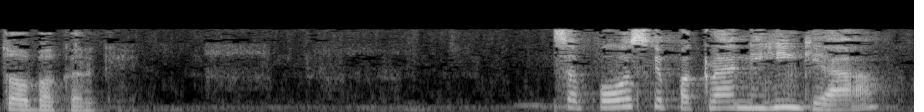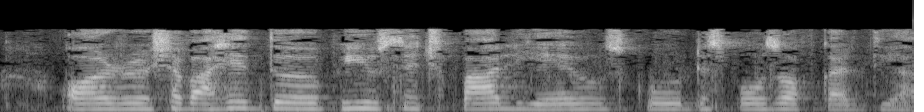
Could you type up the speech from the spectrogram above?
توبہ کر کے۔ سپوز کے پکڑا نہیں گیا اور شواہد بھی اس نے چھپا لیے اس کو ڈسپوز آف کر دیا۔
